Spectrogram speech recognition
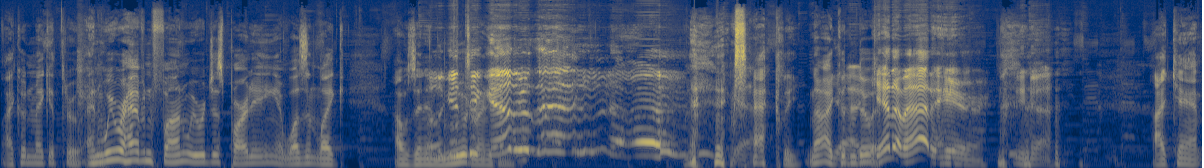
I couldn't make it through. And we were having fun. We were just partying. It wasn't like I was in a We'll mood get or anything. together then. exactly. No, I couldn't do it. Get him out of here. Yeah. I can't.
